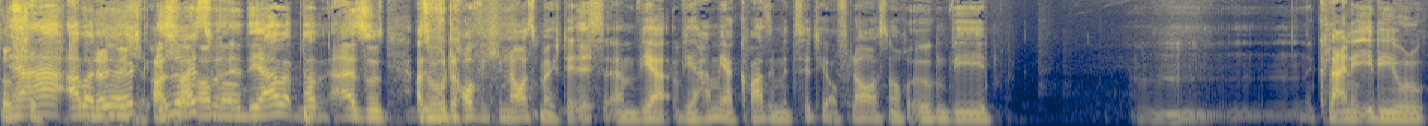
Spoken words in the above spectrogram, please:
Das ja, aber ne, Dirk, nicht alle, ich weiß, aber, ja, also, Also worauf ich hinaus möchte, ist, ähm, wir, wir haben ja quasi mit City of Flowers noch irgendwie kleine Ideo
